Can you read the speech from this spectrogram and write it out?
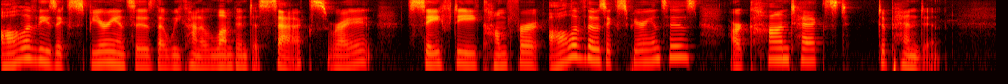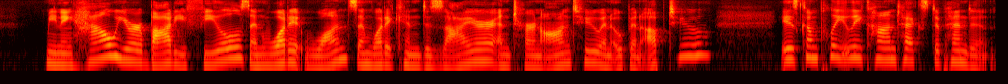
all of these experiences that we kind of lump into sex, right? Safety, comfort, all of those experiences are context dependent, meaning how your body feels and what it wants and what it can desire and turn on to and open up to is completely context dependent.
